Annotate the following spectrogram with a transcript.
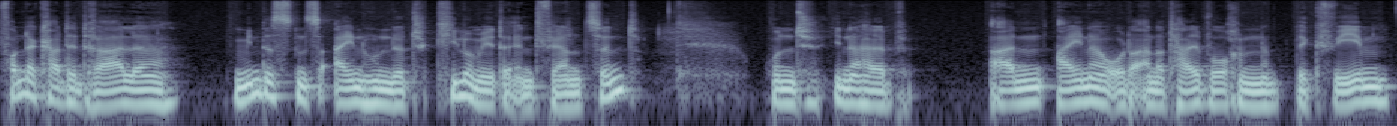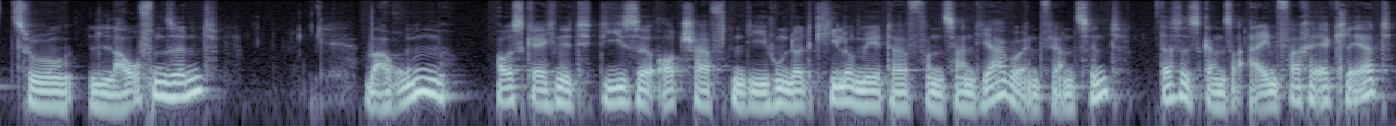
von der Kathedrale mindestens 100 Kilometer entfernt sind und innerhalb an einer oder anderthalb Wochen bequem zu laufen sind. Warum ausgerechnet diese Ortschaften, die 100 Kilometer von Santiago entfernt sind? Das ist ganz einfach erklärt.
